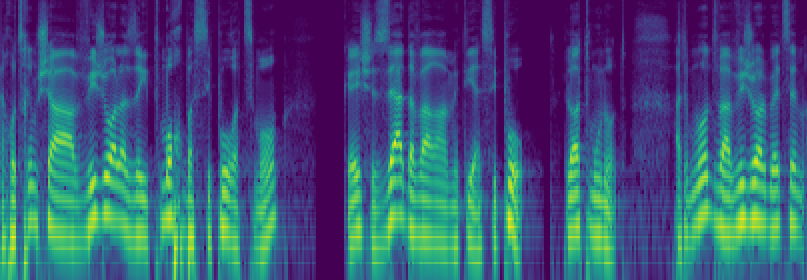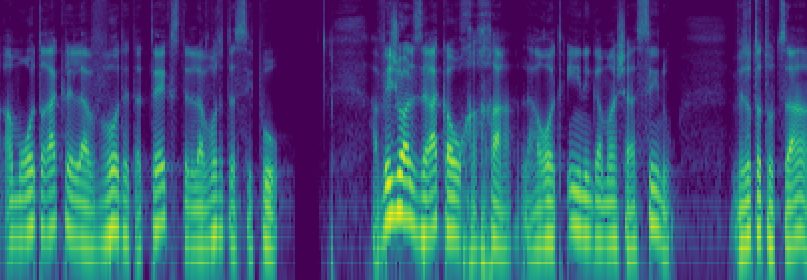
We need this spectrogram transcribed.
אנחנו צריכים שה visual הזה יתמוך בסיפור עצמו, אוקיי? שזה הדבר האמיתי, הסיפור, לא התמונות. התמונות וה visual בעצם אמורות רק ללוות את הטקסט, ללוות את הסיפור. ה visual זה רק ההוכחה, להראות הנה גם מה שעשינו, וזאת התוצאה.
